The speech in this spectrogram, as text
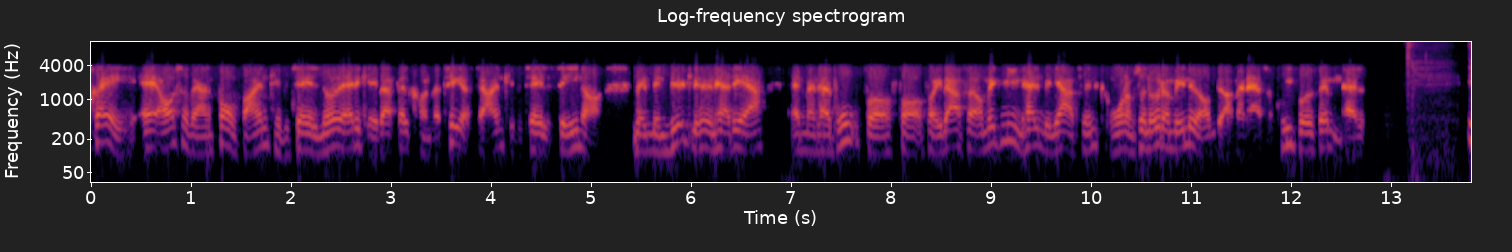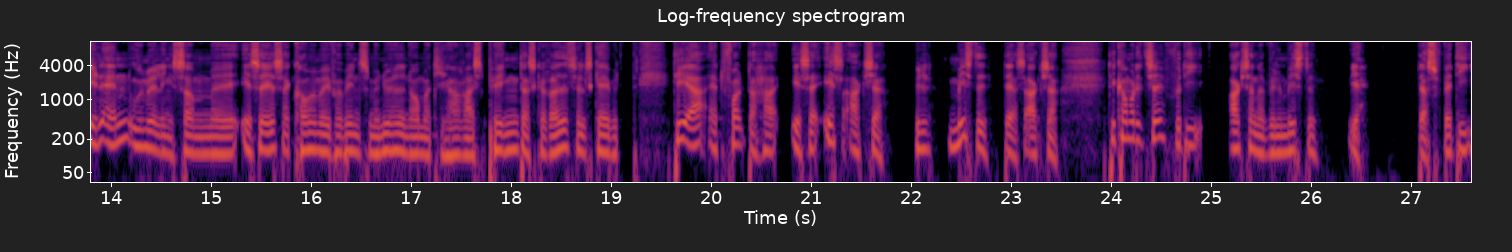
præg af også at være en form for egenkapital. Noget af det kan i hvert fald konverteres til egenkapital senere. Men, men virkeligheden her, det er, at man havde brug for, for, for i hvert fald, om ikke 9,5 milliarder svenske kroner, så noget, der mindede om det, og man er altså kun fået 5,5. En anden udmelding, som øh, SAS er kommet med i forbindelse med nyheden om, at de har rejst penge, der skal redde selskabet, det er, at folk, der har SAS-aktier, vil miste deres aktier. Det kommer det til, fordi aktierne vil miste ja, deres værdi.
